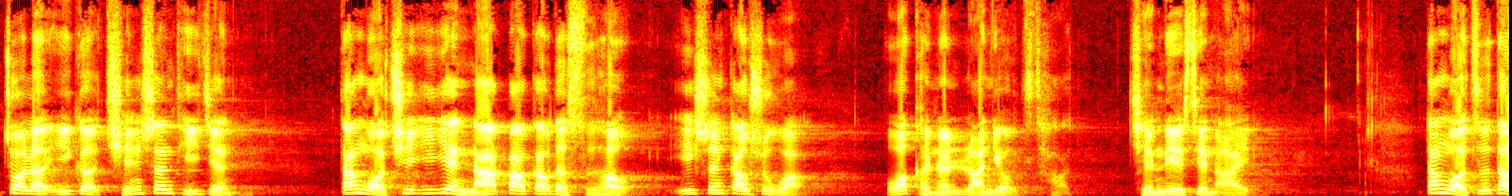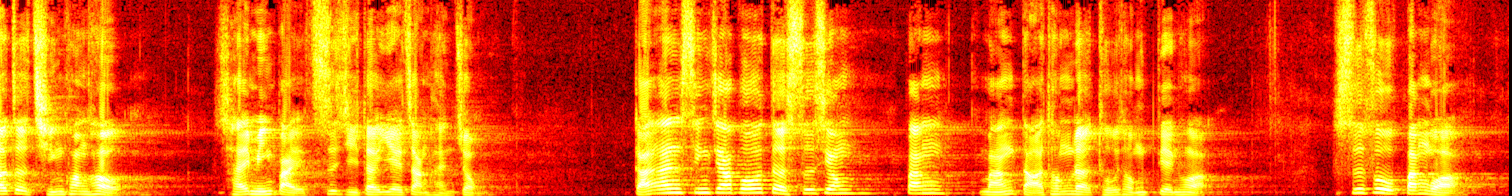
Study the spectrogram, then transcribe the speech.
做了一个全身体检。当我去医院拿报告的时候，医生告诉我，我可能染有。前列腺癌。当我知道这情况后，才明白自己的业障很重。感恩新加坡的师兄帮忙打通了图腾电话，师傅帮我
